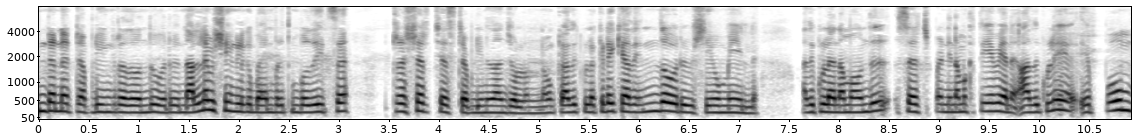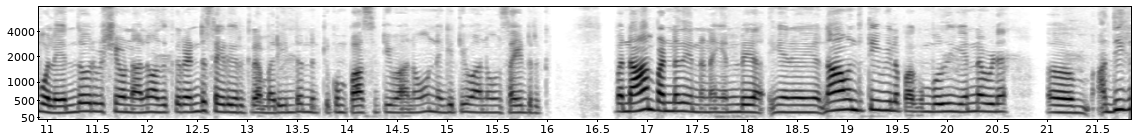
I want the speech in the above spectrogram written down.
இன்டர்நெட் அப்படிங்கிறது வந்து ஒரு நல்ல விஷயங்களுக்கு பயன்படுத்தும் போது இட்ஸ் அ ட்ரெஷர் செஸ்ட் அப்படின்னு தான் சொல்லணும். நமக்கு அதுக்குள்ளே கிடைக்காத எந்த ஒரு விஷயமுமே இல்லை. அதுக்குள்ளே நம்ம வந்து சர்ச் பண்ணி நமக்கு தேவையான அதுக்குள்ளே எப்பவும் போல் எந்த ஒரு விஷயம்னாலும் அதுக்கு ரெண்டு சைடு இருக்கிற மாதிரி இன்டர்நெட்டுக்கும் பாசிட்டிவானவும் நெகட்டிவானவும் சைடு இருக்குது இப்போ நான் பண்ணது என்னென்னா என்னுடைய நான் வந்து டிவியில் பார்க்கும்போது என்னை விட அதிக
